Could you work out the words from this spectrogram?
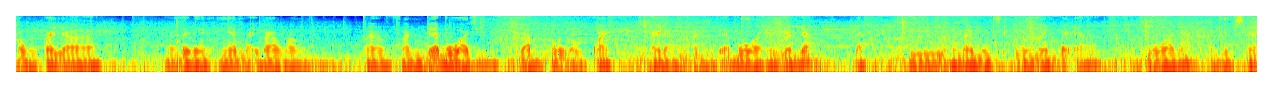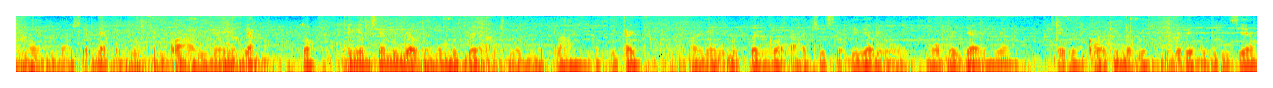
Vòng quay, uh, đây này anh em hãy vào vòng phần, phần vẽ bùa chứ nhầm không phải vòng quay. Đây là phần vẽ bùa cho anh em nhé Đây, thì hôm nay mình sẽ cùng anh em vẽ bùa nhé Anh em xem là nó sẽ nhận được những phần quà gì cho anh em nhé rồi thì anh em xem video thì anh em đừng quên lại cho mình một like, một ký kênh. Và anh em cũng đừng quên gọi là chia sẻ video để ủng hộ mình nhé em nhé để mình có thêm động lực để tiếp những video.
